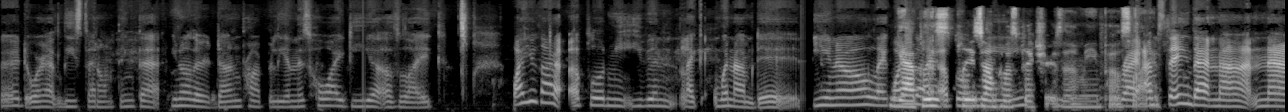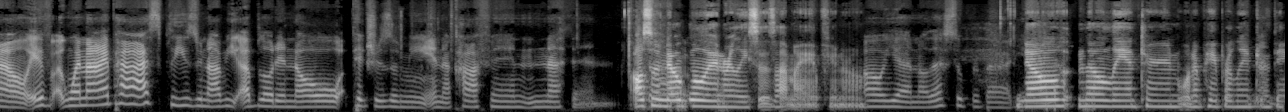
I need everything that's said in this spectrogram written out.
good, or at least I don't think that you know they're done properly. And this whole idea of like why you gotta upload me even like when I'm dead? You know, like why yeah, gotta please please don't post pictures of me. Post Right, I'm saying that not now. If when I pass, please do not be uploading no pictures of me in a coffin, nothing. Also, no Don't. balloon releases at my funeral. Oh yeah, no, that's super bad. yeah. No, no lantern, what a paper lantern thing,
